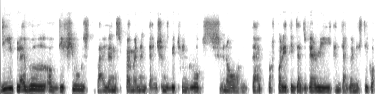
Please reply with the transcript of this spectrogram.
deep level of diffused violence, permanent tensions between groups, you know, type of politics that's very antagonistic or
